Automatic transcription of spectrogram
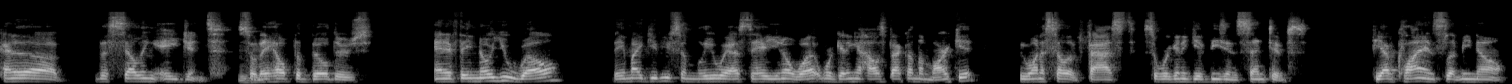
kind of the, the selling agent. Mm-hmm. So they help the builders And if they know you well, they might give you some leeway as to, hey, you know what? We're getting a house back on the market. We want to sell it fast. So we're going to give these incentives. If you have clients, let me know.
